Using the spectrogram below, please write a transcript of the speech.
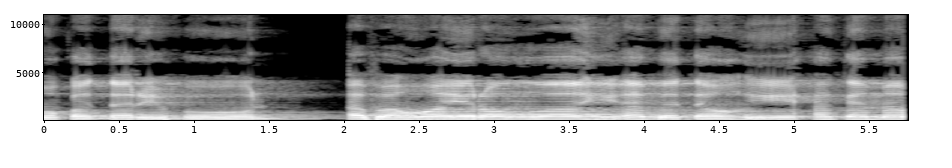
مقترفون أفغير الله أبتغي حكما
